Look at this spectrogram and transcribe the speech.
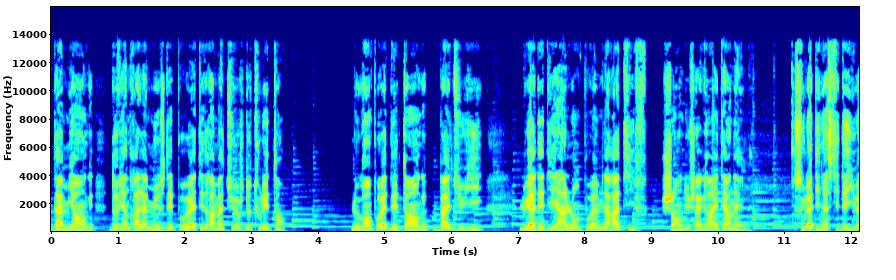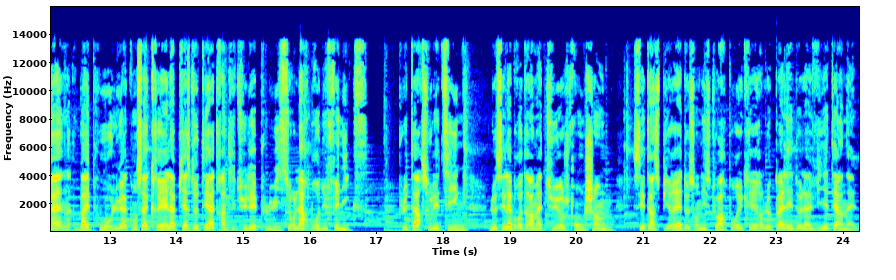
Dame Yang deviendra la muse des poètes et dramaturges de tous les temps. Le grand poète des Tang, Bai Zhuyi, lui a dédié un long poème narratif, Chant du chagrin éternel. Sous la dynastie des Yuan, Bai Prou lui a consacré la pièce de théâtre intitulée Pluie sur l'arbre du phénix. Plus tard, sous les Qing, le célèbre dramaturge Hong Shang s'est inspiré de son histoire pour écrire Le palais de la vie éternelle.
